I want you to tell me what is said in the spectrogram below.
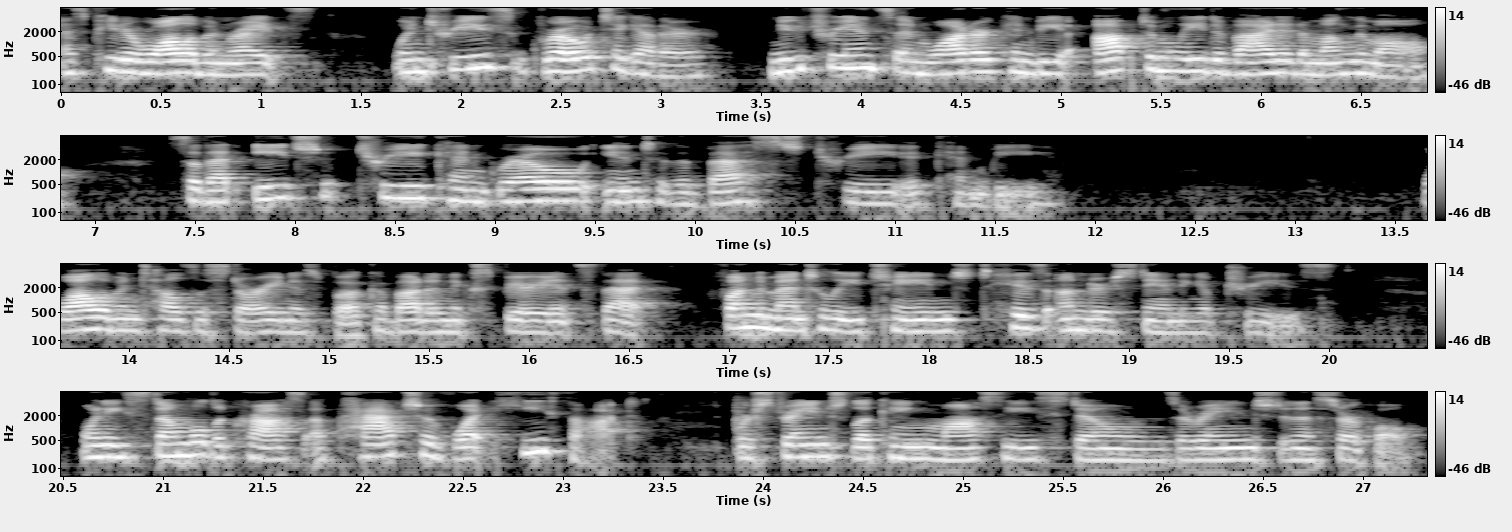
As Peter Wohlleben writes, when trees grow together, nutrients and water can be optimally divided among them all so that each tree can grow into the best tree it can be. Wohlleben tells a story in his book about an experience that fundamentally changed his understanding of trees when he stumbled across a patch of what he thought were strange looking mossy stones arranged in a circle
